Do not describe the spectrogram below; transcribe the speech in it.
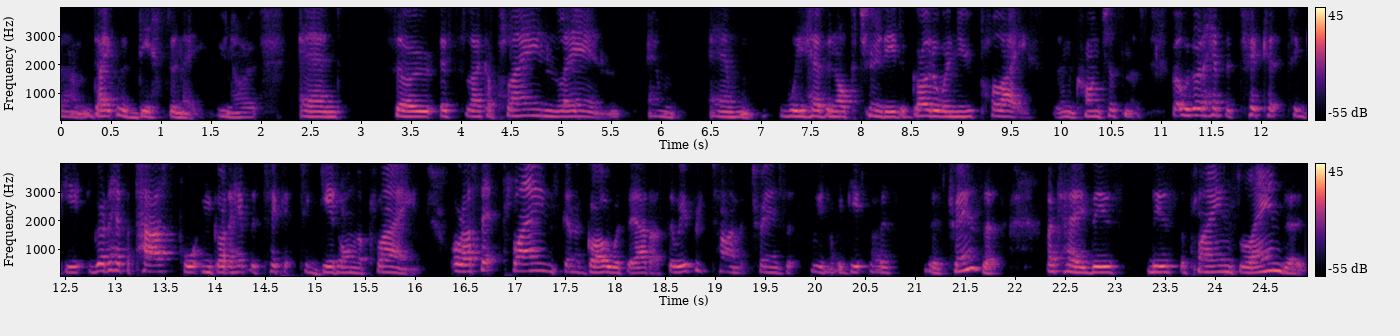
um, date with destiny, you know, and so it's like a plane lands and and we have an opportunity to go to a new place in consciousness. But we've got to have the ticket to get we've got to have the passport and got to have the ticket to get on the plane or else that plane's going to go without us. So every time a transit you know we get those those transits okay there's there's the planes landed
